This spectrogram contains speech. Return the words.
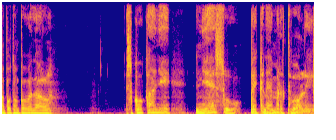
A potom povedal, skokani nie sú pekné mŕtvoly.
